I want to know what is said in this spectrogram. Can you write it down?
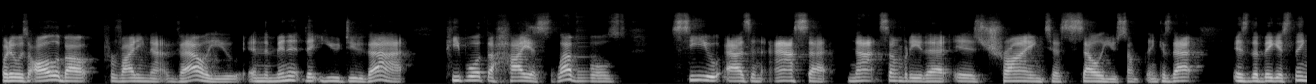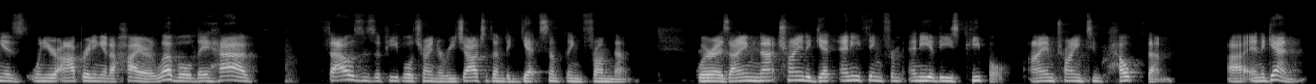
but it was all about providing that value and the minute that you do that people at the highest levels see you as an asset, not somebody that is trying to sell you something. Because that is the biggest thing is when you're operating at a higher level, they have thousands of people trying to reach out to them to get something from them. Whereas I'm not trying to get anything from any of these people. I am trying to help them. Uh, and again,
